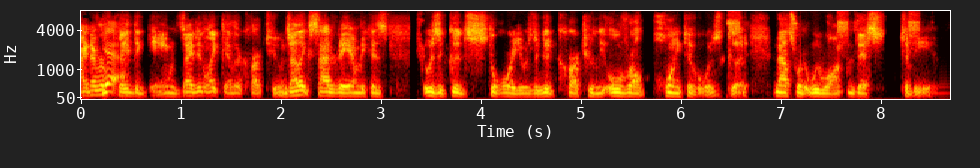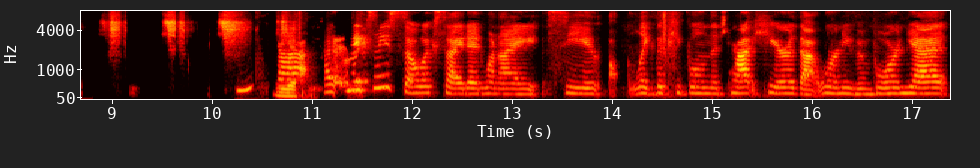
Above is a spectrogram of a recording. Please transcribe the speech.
I never Yeah. played the games. I didn't like the other cartoons. I like Saturday AM because it was a good story. It was a good cartoon. The overall point of it was good, and that's what we want this to be. Yeah, it makes me so excited when I see uh, like the people in the chat here that weren't even born yet,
